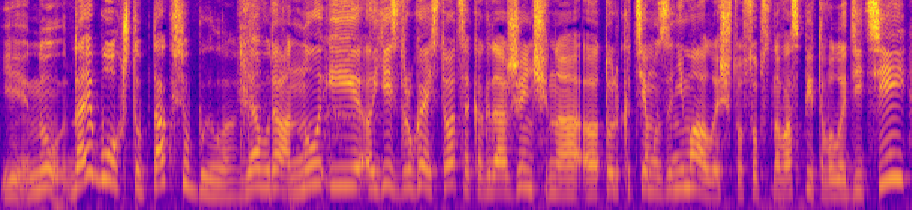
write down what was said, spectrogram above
И, ну, дай бог, чтобы так все было. Я вот... Да, ну и э, есть другая ситуация, когда женщина э, только тем и занималась, что, собственно, воспитывала детей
